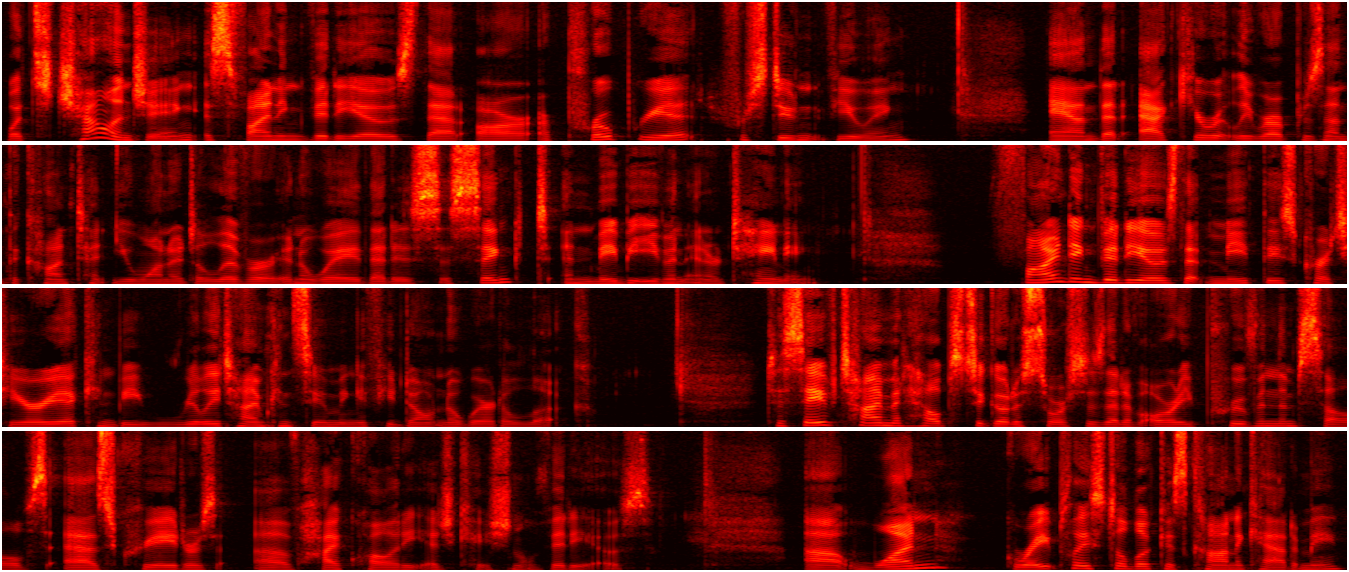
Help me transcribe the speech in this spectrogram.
What's challenging is finding videos that are appropriate for student viewing and that accurately represent the content you want to deliver in a way that is succinct and maybe even entertaining. Finding videos that meet these criteria can be really time consuming if you don't know where to look. To save time, it helps to go to sources that have already proven themselves as creators of high quality educational videos. Uh, one great place to look is Khan Academy.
